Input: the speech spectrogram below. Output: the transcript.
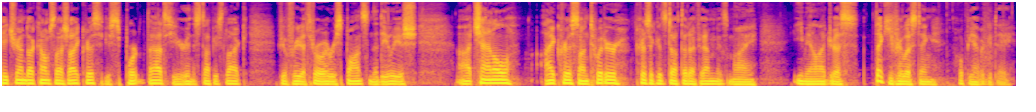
patreon.com slash iChris. If you support that, you're in the Stuffy Slack, feel free to throw a response in the dailyish uh, channel. iChris on Twitter. Chris at goodstuff.fm is my email address. Thank you for listening. Hope you have a good day.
